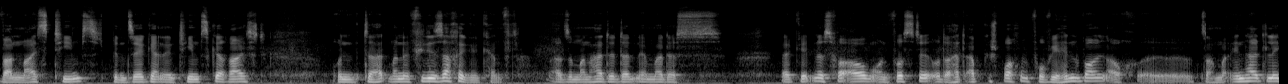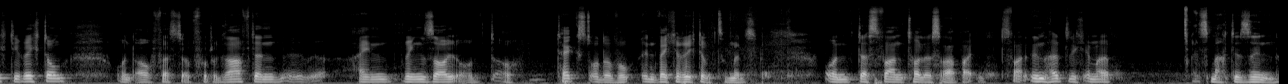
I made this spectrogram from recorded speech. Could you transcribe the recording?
waren meist Teams. Ich bin sehr gerne in Teams gereist. Und da hat man für die Sache gekämpft. Also man hatte dann immer das Ergebnis vor Augen und wusste oder hat abgesprochen, wo wir hinwollen, auch äh, sag mal, inhaltlich die Richtung und auch was der Fotograf dann äh, einbringen soll und auch Text oder wo, in welche Richtung zumindest. Und das war ein tolles Arbeiten. Es war inhaltlich immer, es machte Sinn.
